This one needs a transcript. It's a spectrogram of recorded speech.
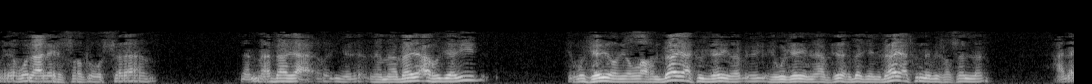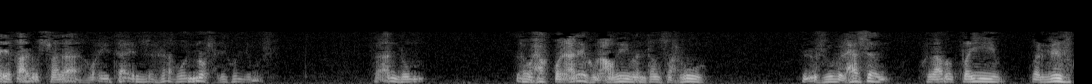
ويقول عليه الصلاة والسلام لما بايع لما بايعه جرير يقول جرير رضي الله عنه بايعت جرير يقول جرير بن عبد الله البجلي بايعت النبي صلى الله عليه وسلم على إقام الصلاة وإيتاء الزكاة والنصح لكل مسلم. فأنتم له حق عليكم عظيم أن تنصحوه بالأسلوب الحسن والكلام الطيب والرفق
